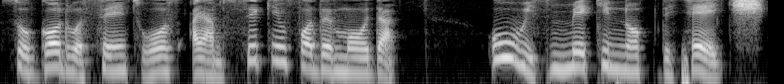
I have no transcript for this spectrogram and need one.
So God was saying to us, I am seeking for the mother who is making up the hedge,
